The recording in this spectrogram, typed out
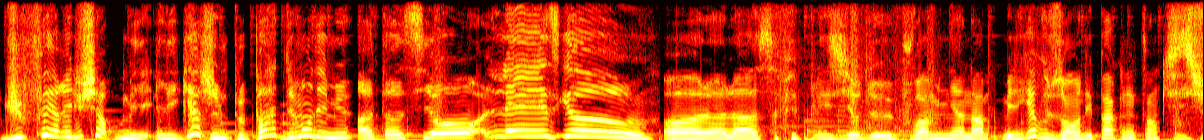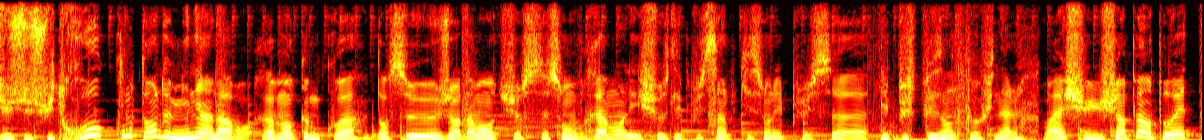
du fer et du charbon. Mais les gars, je ne peux pas demander mieux. Attention, let's go Oh là là, ça fait plaisir de pouvoir miner un arbre. Mais les gars, vous en rendez pas compte. Hein. Je, suis trop content de miner un arbre. Vraiment comme quoi, dans ce genre d'aventure, ce sont vraiment les choses les plus simples qui sont les plus, euh, les plus plaisantes qu'au final. Ouais, je suis, un peu un poète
